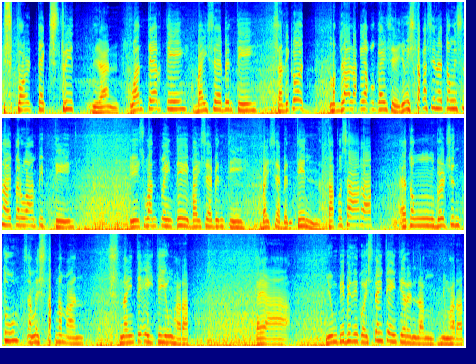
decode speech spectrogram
Sportec Street. Yan. 130 by 70 sa likod. Maglalaki ako guys eh. Yung stock kasi na itong Sniper 150 is 120 by 70 by 17 tapos sa harap itong version 2 ang stock naman is 9080 yung harap. Kaya yung bibilin ko is 9080 rin lang yung harap.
